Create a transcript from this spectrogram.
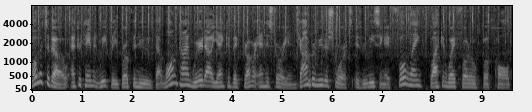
Moments ago, Entertainment Weekly broke the news that longtime Weird Al Yankovic drummer and historian John Bermuda Schwartz is releasing a full length black and white photo book called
